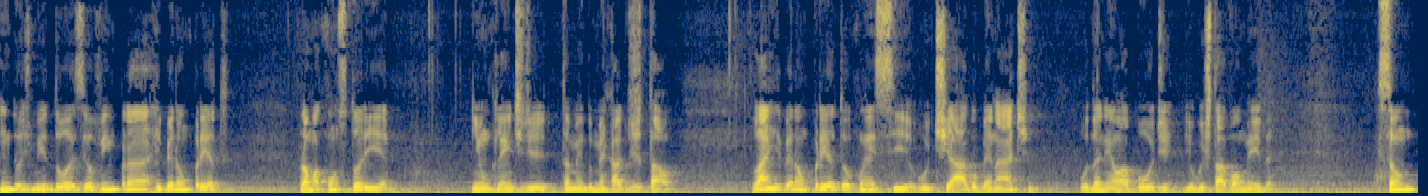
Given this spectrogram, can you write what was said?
em 2012 eu vim para Ribeirão Preto para uma consultoria e um cliente de, também do mercado digital. Lá em Ribeirão Preto eu conheci o Tiago Benatti, o Daniel Abud e o Gustavo Almeida. São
